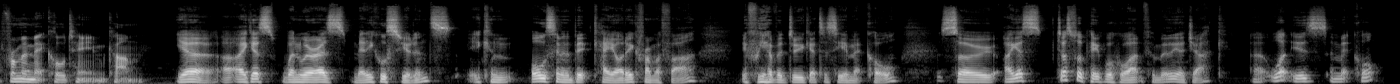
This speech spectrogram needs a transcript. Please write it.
from a Met Call team come. Yeah, I guess when we're as medical students, it can all seem a bit chaotic from afar if we ever do get to see a Met Call. So, I guess just for people who aren't familiar, Jack, uh, what is a Met Call?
